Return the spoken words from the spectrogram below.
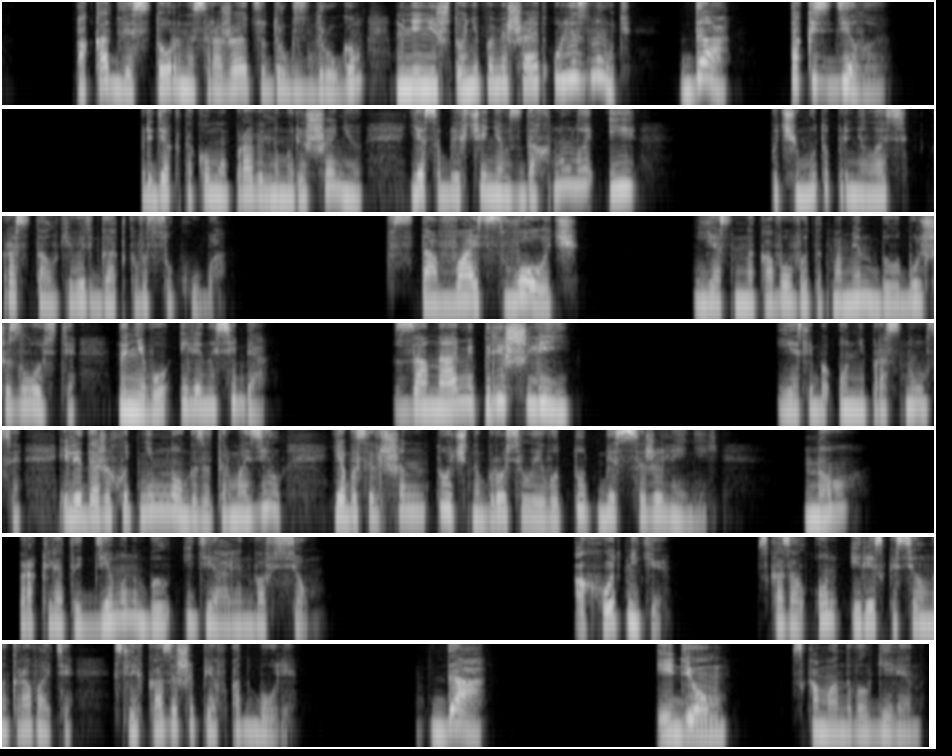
Пока две стороны сражаются друг с другом, мне ничто не помешает улизнуть. Да, так и сделаю. Придя к такому правильному решению, я с облегчением вздохнула и почему-то принялась расталкивать гадкого суккуба. «Вставай, сволочь!» Неясно, на кого в этот момент было больше злости, на него или на себя. «За нами пришли!» Если бы он не проснулся или даже хоть немного затормозил, я бы совершенно точно бросила его тут без сожалений. Но проклятый демон был идеален во всем. «Охотники?» — сказал он и резко сел на кровати, слегка зашипев от боли. «Да!» Идем, скомандовал Гелиан.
